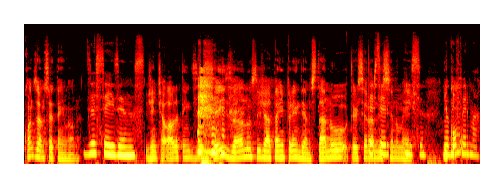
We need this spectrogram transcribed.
quantos anos você tem, Laura? 16 anos. Gente, a Laura tem 16 anos e já está empreendendo. Você está no terceiro, terceiro, ano do ensino médio. Isso, vou e como... formar.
